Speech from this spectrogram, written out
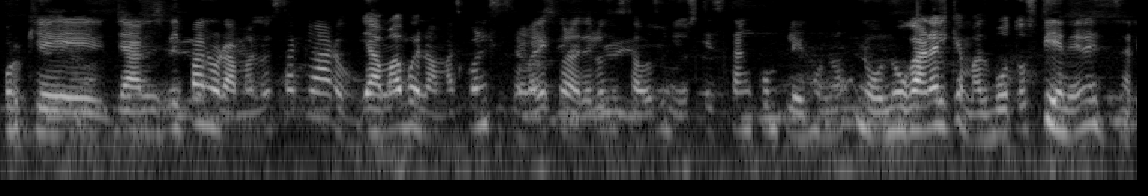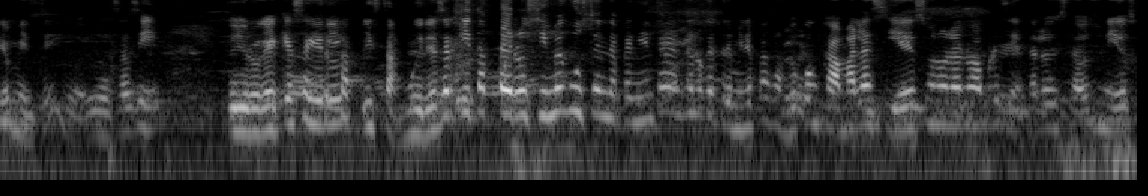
Porque ya el panorama no está claro. Y además, bueno, además con el sistema electoral de los Estados Unidos que es tan complejo, ¿no? No, no gana el que más votos tiene necesariamente, no, es así. Entonces yo creo que hay que seguir la pista muy de cerquita, pero sí me gusta, independientemente de lo que termine pasando con Kamala, si es o no la nueva presidenta de los Estados Unidos,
